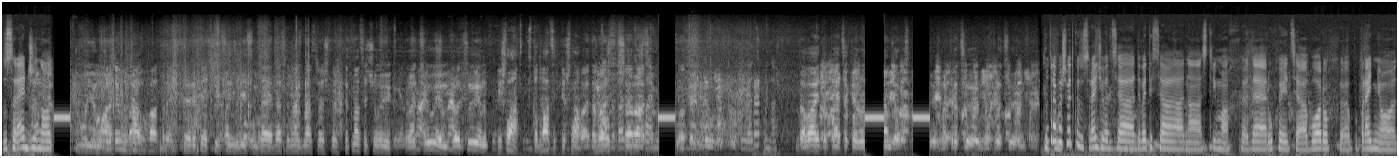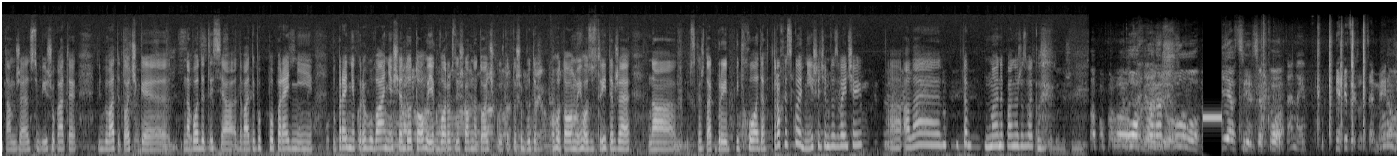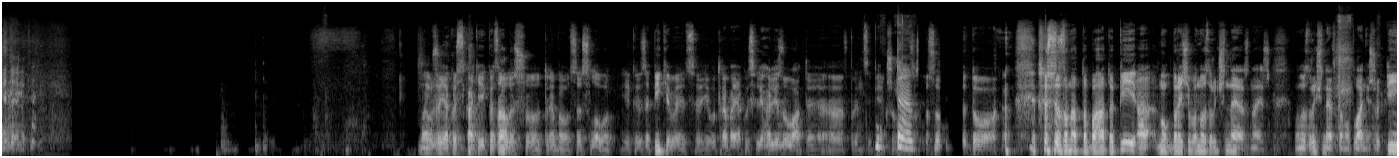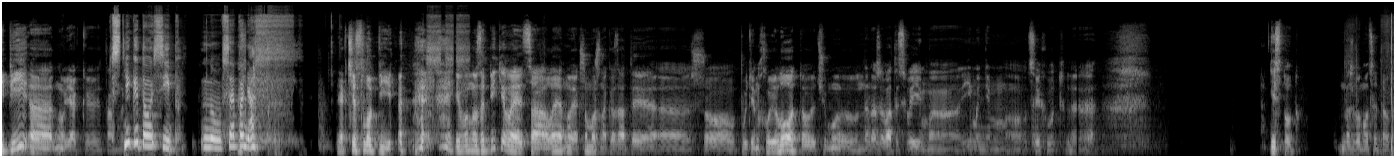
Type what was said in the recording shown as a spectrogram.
зосереджено. Твою мать. Раз, два, три, чотири, п'ять, шість, сім, вісім, дев'ять, десять, одинадцять, двадцять, двадцять, п'ятнадцять чоловік. Працюємо, працюємо. Пішла, 120 пішла. Давай, давай, ще раз їм кладемо. Давайте, пацики, роз'їм зараз. Ми працюємо, ми працюємо. Ну, треба швидко зосереджуватися, дивитися на стрімах, де рухається ворог. Попередньо там вже собі шукати, відбивати точки, наводитися, давати поп- попередні попереднє коригування ще до того, як ворог зайшов на точку, тобто, щоб бути готовим його зустріти вже на, скажімо так, при підходах. Трохи складніше, ніж зазвичай. А, Але та ми напевно вже звикли. Ох, хорошо! Є в ціль, це хто? Це ми. Це ми. Ми вже якось з Катєю казали, що треба оце слово, яке запікується, його треба якось легалізувати, е, в принципі, якщо воно застосовується до що занадто багато пі. А ну, до речі, воно зручне, знаєш, воно зручне в тому плані, що пі-пі, е, ну як е, там Стільки то осіб. Ну, все понятно. як число пі. І воно запіківається. але ну, якщо можна казати, е, що Путін хуйло, то чому не називати своїм е, іменем цих от е, істот? Назвемо це так.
